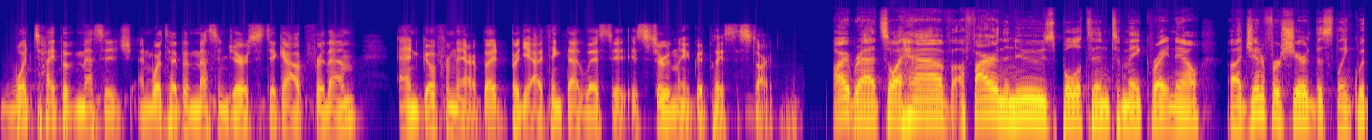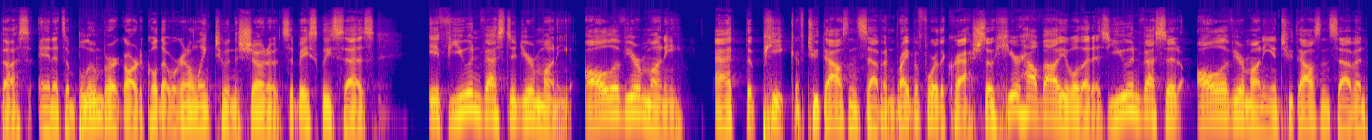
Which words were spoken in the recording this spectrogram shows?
what type of message and what type of messenger stick out for them and go from there but but yeah I think that list is certainly a good place to start all right, Brad. So I have a fire in the news bulletin to make right now. Uh, Jennifer shared this link with us, and it's a Bloomberg article that we're going to link to in the show notes. It basically says if you invested your money, all of your money, at the peak of 2007, right before the crash. So, hear how valuable that is. You invested all of your money in 2007,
